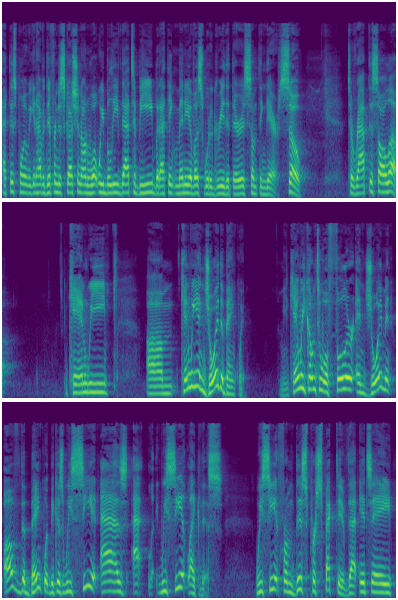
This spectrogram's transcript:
at this point we can have a different discussion on what we believe that to be but i think many of us would agree that there is something there so to wrap this all up, can we um, can we enjoy the banquet? I mean, can we come to a fuller enjoyment of the banquet because we see it as we see it like this. We see it from this perspective that it's a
